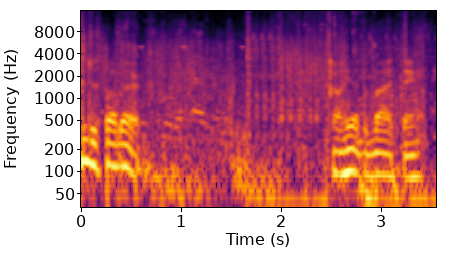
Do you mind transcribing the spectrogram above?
He just brought back. Oh, he had the buy thing.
